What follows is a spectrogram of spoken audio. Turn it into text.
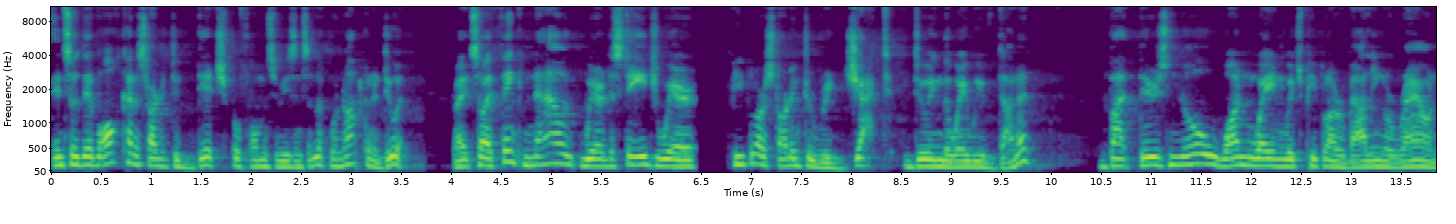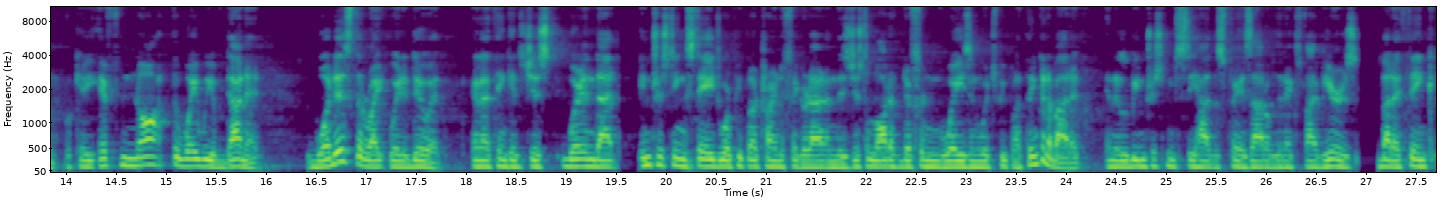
And so they've all kind of started to ditch performance reviews and said, look, we're not going to do it. right? So I think now we're at a stage where people are starting to reject doing the way we've done it. But there's no one way in which people are rallying around. Okay, if not the way we have done it, what is the right way to do it? And I think it's just we're in that interesting stage where people are trying to figure it out, and there's just a lot of different ways in which people are thinking about it. And it'll be interesting to see how this plays out over the next five years. But I think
